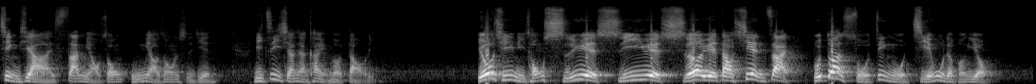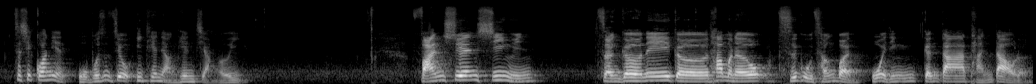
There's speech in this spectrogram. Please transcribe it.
静下来三秒钟、五秒钟的时间，你自己想想看有没有道理。尤其你从十月、十一月、十二月到现在不断锁定我节目的朋友，这些观念我不是只有一天两天讲而已。凡轩、星云，整个那个他们的持股成本，我已经跟大家谈到了。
